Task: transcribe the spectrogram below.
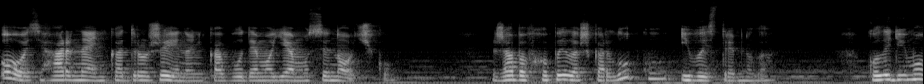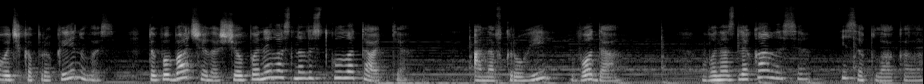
Ось гарненька дружинонька буде моєму синочку. Жаба вхопила шкарлупку і вистрибнула. Коли дюймовочка прокинулась, то побачила, що опинилась на листку латаття, а навкруги вода. Вона злякалася і заплакала.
